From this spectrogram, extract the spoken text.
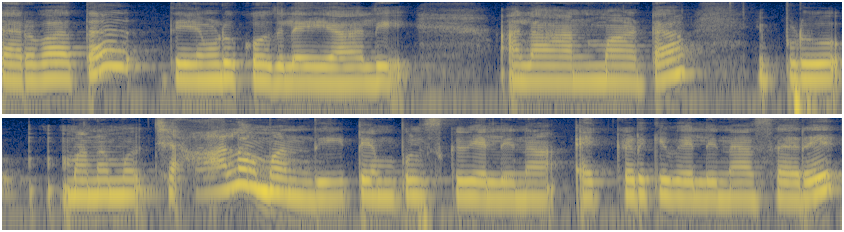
తర్వాత దేవుడు వదిలేయాలి. అలా అనమాట ఇప్పుడు మనము చాలామంది టెంపుల్స్కి వెళ్ళినా ఎక్కడికి వెళ్ళినా సరే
